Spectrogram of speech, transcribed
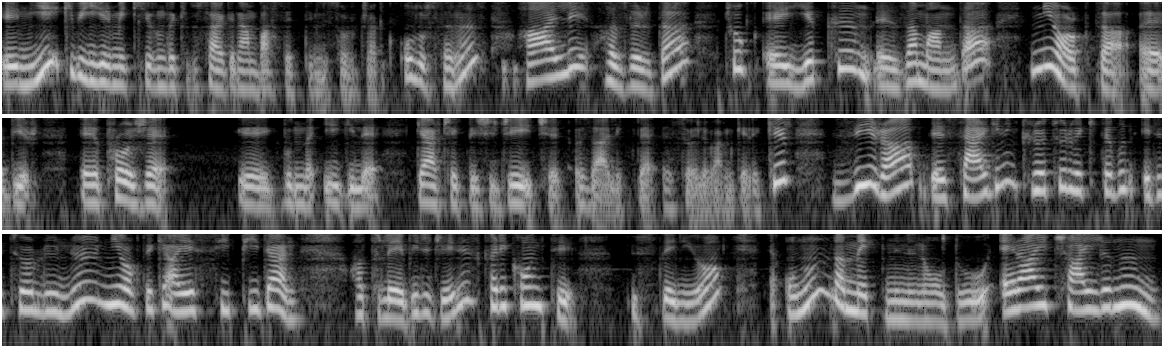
e, niye 2022 yılındaki bu sergiden bahsettiğimi soracak olursanız hali hazırda çok e, yakın e, zamanda New York'ta e, bir e, proje e, bununla ilgili gerçekleşeceği için özellikle e, söylemem gerekir. Zira e, serginin küratörü ve kitabın editörlüğünü New York'taki ISCP'den hatırlayabileceğiniz Cari Conti üstleniyor. Onun da metninin olduğu Eray Çaylı'nın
